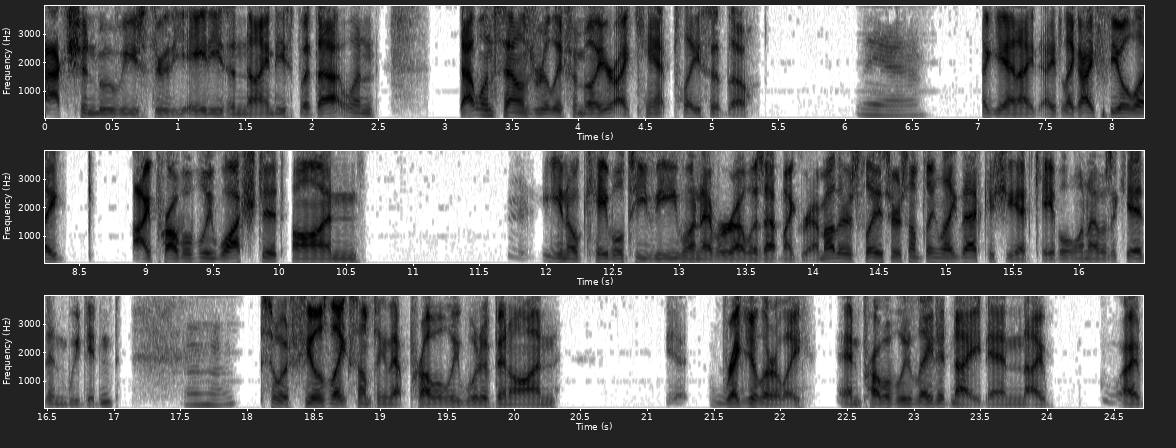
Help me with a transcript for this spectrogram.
action movies through the '80s and '90s. But that one, that one sounds really familiar. I can't place it though. Yeah. again, I, I like I feel like I probably watched it on you know cable TV whenever I was at my grandmother's place or something like that because she had cable when I was a kid and we didn't. hmm So it feels like something that probably would have been on regularly and probably late at night and I I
